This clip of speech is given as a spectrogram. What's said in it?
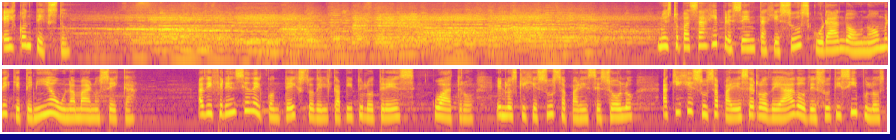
El contexto. Nuestro pasaje presenta a Jesús curando a un hombre que tenía una mano seca. A diferencia del contexto del capítulo 3, 4, en los que Jesús aparece solo, aquí Jesús aparece rodeado de sus discípulos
